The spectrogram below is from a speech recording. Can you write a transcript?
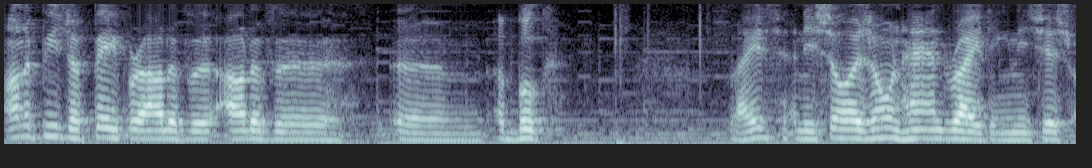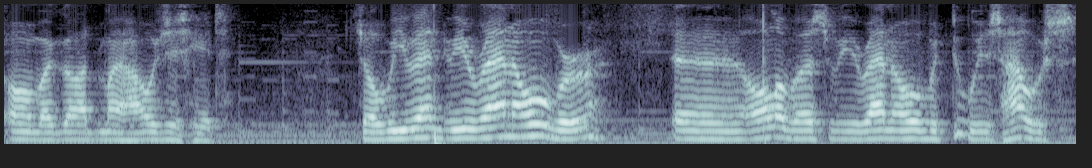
on a piece of paper out of a, out of a um, a book, right? And he saw his own handwriting, and he says, "Oh my God, my house is hit." So we went, we ran over, uh, all of us, we ran over to his house,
